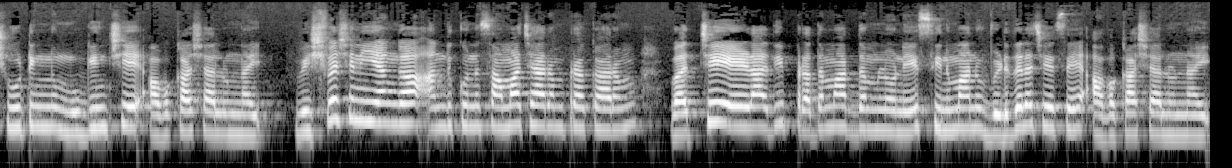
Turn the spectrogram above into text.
షూటింగ్ను ముగించే అవకాశాలున్నాయి. విశ్వసనీయంగా అందుకున్న సమాచారం ప్రకారం వచ్చే ఏడాది ప్రథమార్థంలోనే సినిమాను విడుదల చేసే అవకాశాలున్నాయి.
